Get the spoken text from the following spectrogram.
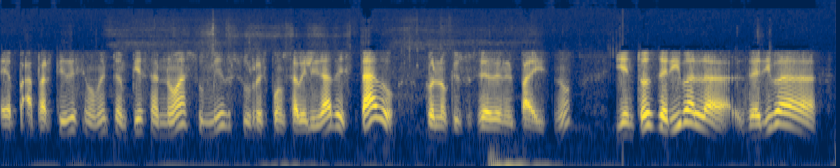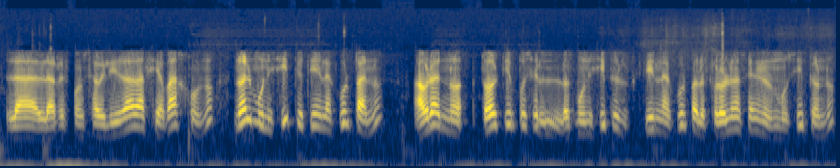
eh, a partir de ese momento empieza a no asumir su responsabilidad de Estado con lo que sucede en el país, ¿no? Y entonces deriva la deriva la, la responsabilidad hacia abajo, ¿no? No el municipio tiene la culpa, ¿no? Ahora no todo el tiempo es el- los municipios los que tienen la culpa, los problemas en el municipio, ¿no?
